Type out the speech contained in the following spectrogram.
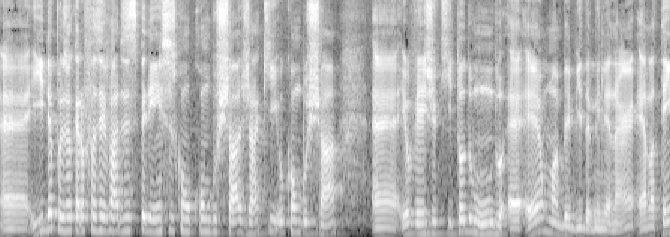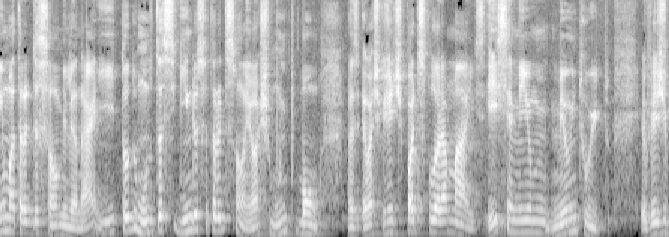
é, e depois eu quero fazer várias experiências com o kombucha, já que o kombucha é, eu vejo que todo mundo é, é, uma bebida milenar, ela tem uma tradição milenar e todo mundo está seguindo essa tradição. Eu acho muito bom, mas eu acho que a gente pode explorar mais. Esse é meio meu intuito. Eu vejo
